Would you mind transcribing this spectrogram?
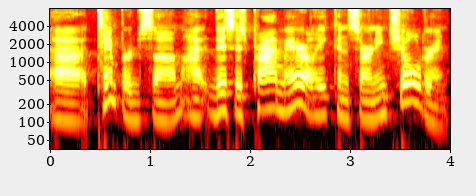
uh, tempered some. I, this is primarily concerning children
